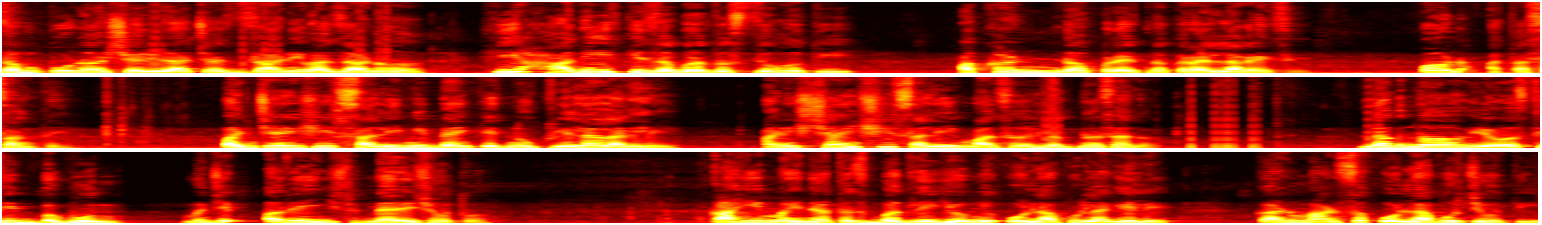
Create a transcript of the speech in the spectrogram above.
संपूर्ण शरीराच्या जाणीवा जाणं ही हानी इतकी जबरदस्ती होती अखंड प्रयत्न करायला लागायचे. पण आता सांगते. पंच्याऐंशी साली मी बँकेत नोकरीला लागले आणि शहाऐंशी साली माझं लग्न झालं. लग्न व्यवस्थित बघून म्हणजे अरेंज मॅरेज होतं. काही महिन्यातच बदली घेऊन मी कोल्हापूरला गेले कारण माणसं कोल्हापूरची होती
